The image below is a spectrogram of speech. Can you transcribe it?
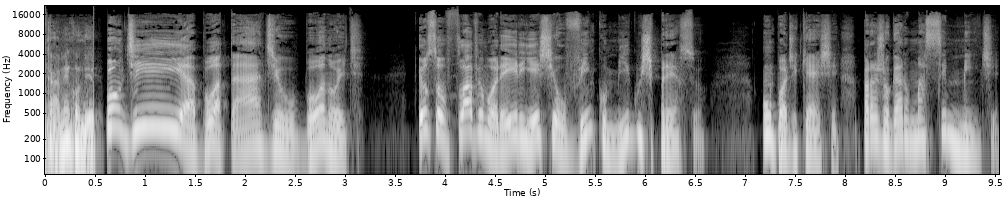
cá, vem comigo. Bom dia, boa tarde ou boa noite. Eu sou Flávio Moreira e este é o Vem Comigo Expresso. Um podcast para jogar uma semente,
